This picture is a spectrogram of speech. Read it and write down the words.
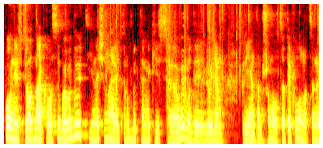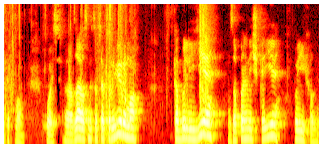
повністю однаково себе ведуть і починають робити там якісь е, виводи людям, клієнтам, що мов це тефлон, а це не тефлон. Ось е, зараз ми це все перевіримо. Кабелі є, запальничка є. Поїхали.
